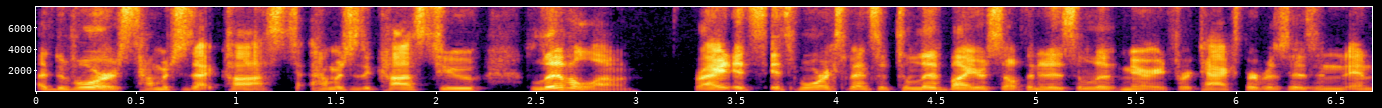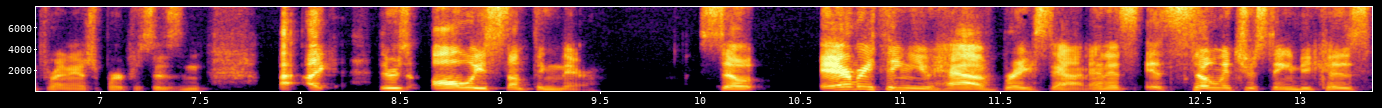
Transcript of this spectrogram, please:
A divorce, how much does that cost? How much does it cost to live alone? Right? It's it's more expensive to live by yourself than it is to live married for tax purposes and, and financial purposes. And I, I, there's always something there. So everything you have breaks down, and it's it's so interesting because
